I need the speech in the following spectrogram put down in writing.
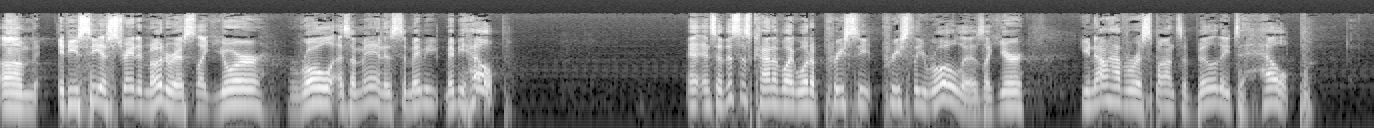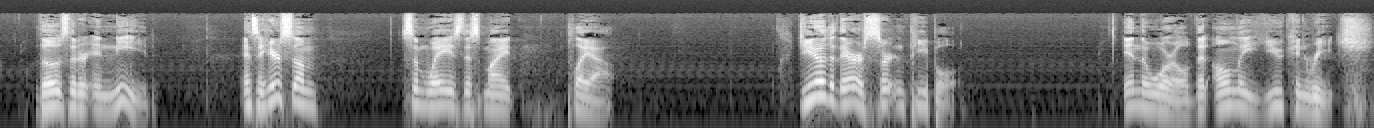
um, if you see a stranded motorist, like your role as a man is to maybe maybe help. And, and so this is kind of like what a priestly, priestly role is. Like you're you now have a responsibility to help those that are in need. And so here's some some ways this might play out. Do you know that there are certain people in the world that only you can reach?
